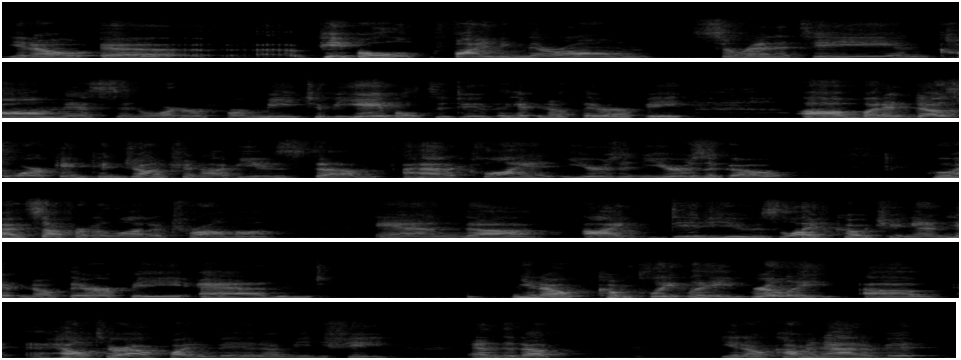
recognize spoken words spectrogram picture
you know, uh, people finding their own serenity and calmness in order for me to be able to do the hypnotherapy. Uh, but it does work in conjunction. I've used, um, I had a client years and years ago who had suffered a lot of trauma. And uh, I did use life coaching and hypnotherapy and, you know, completely really uh, helped her out quite a bit. I mean, she ended up, you know, coming out of it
